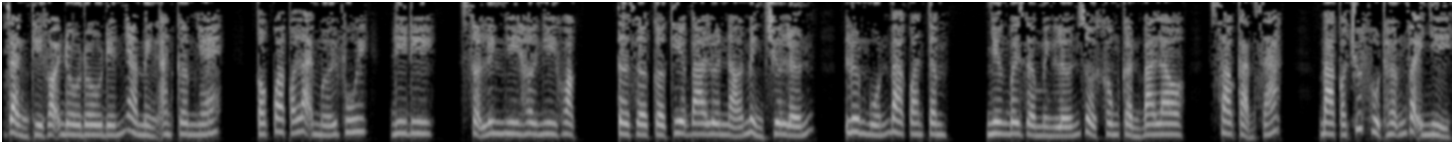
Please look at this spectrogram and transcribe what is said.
Rảnh thì gọi đồ đồ đến nhà mình ăn cơm nhé. Có qua có lại mới vui, đi đi. Sở Linh Nhi hơi nghi hoặc. Tờ giờ cờ kia ba luôn nói mình chưa lớn, luôn muốn ba quan tâm. Nhưng bây giờ mình lớn rồi không cần ba lo, sao cảm giác, ba có chút hụt hẫng vậy nhỉ?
